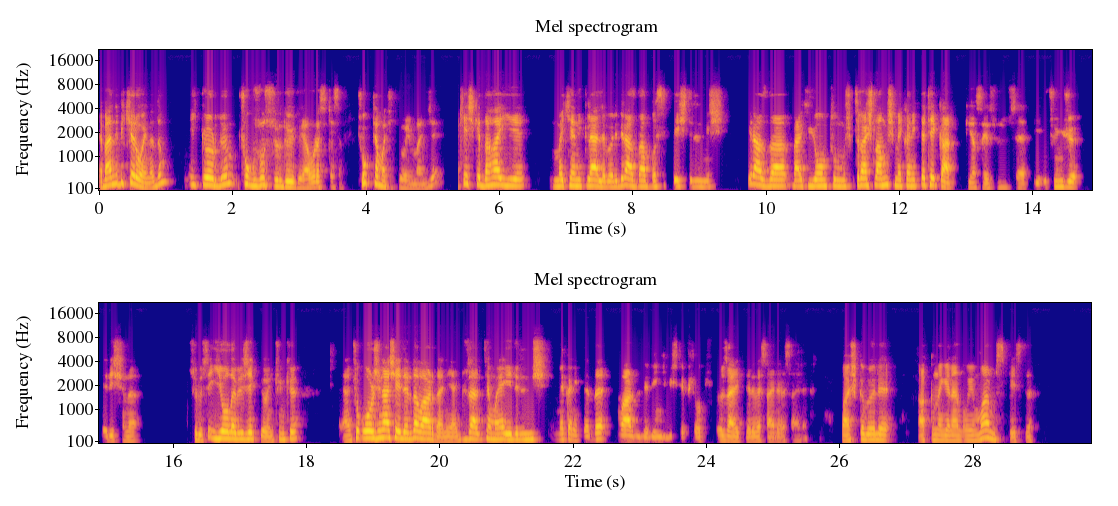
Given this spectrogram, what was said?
Ya ben de bir kere oynadım. İlk gördüğüm çok uzun sürdüydü ya orası kesin. Çok tematik bir oyun bence. Keşke daha iyi mekaniklerle böyle biraz daha basitleştirilmiş, biraz daha belki yontulmuş, tıraşlanmış mekanikle tekrar piyasaya sürülse, üçüncü edition'ı sürülse iyi olabilecek bir oyun. Çünkü yani çok orijinal şeyleri de vardı hani yani güzel temaya yedirilmiş mekanikleri de vardı dediğin gibi işte pilot özellikleri vesaire vesaire. Başka böyle aklına gelen oyun var mı Space'te?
